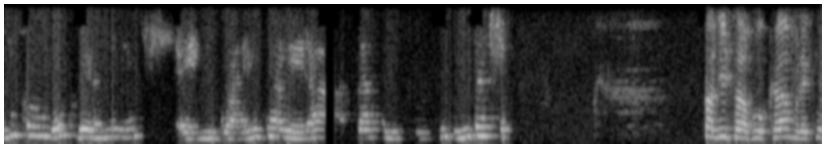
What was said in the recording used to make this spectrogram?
muri kongo kubera nyine imirwano iri kuhabera zakoresheje ibidace turavuka mureke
